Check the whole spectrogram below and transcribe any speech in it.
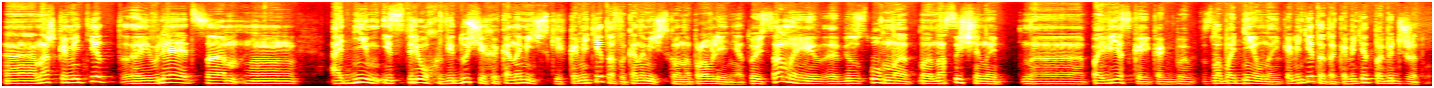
э, наш комитет является одним из трех ведущих экономических комитетов экономического направления. То есть самый, э, безусловно, насыщенный э, повесткой, как бы злободневный комитет – это комитет по бюджету.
